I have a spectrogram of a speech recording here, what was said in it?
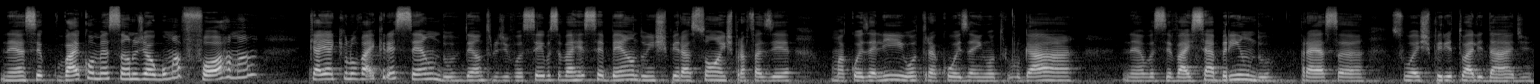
Né? Você vai começando de alguma forma que aí aquilo vai crescendo dentro de você e você vai recebendo inspirações para fazer uma coisa ali, outra coisa em outro lugar né? Você vai se abrindo para essa sua espiritualidade.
